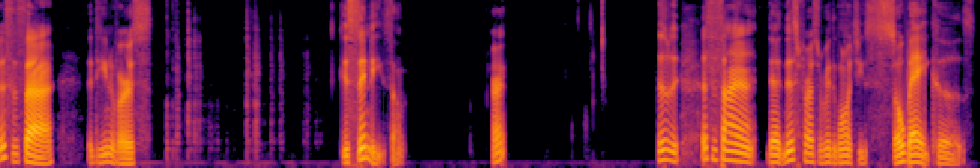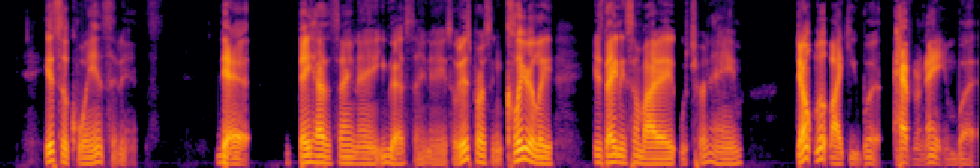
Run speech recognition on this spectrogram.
This is a sign that the universe is sending something. This is a sign that this person really wants you so bad because it's a coincidence that they have the same name, you got the same name. So this person clearly is dating somebody with your name, don't look like you, but have your name, but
